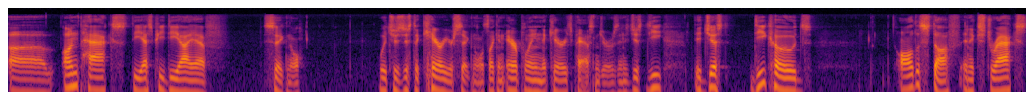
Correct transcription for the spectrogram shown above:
uh, unpacks the SPDIF signal, which is just a carrier signal. It's like an airplane that carries passengers, and it just de- it just decodes all the stuff and extracts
